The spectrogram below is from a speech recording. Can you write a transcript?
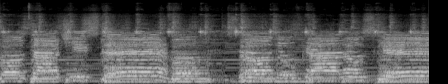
života čistého, z rodu kráľovského,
